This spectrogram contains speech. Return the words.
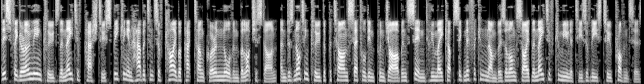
This figure only includes the native Pashto-speaking inhabitants of Khyber Pakhtunkhwa and northern Balochistan, and does not include the Pathans settled in Punjab and Sindh who make up significant numbers alongside the native communities of these two provinces.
